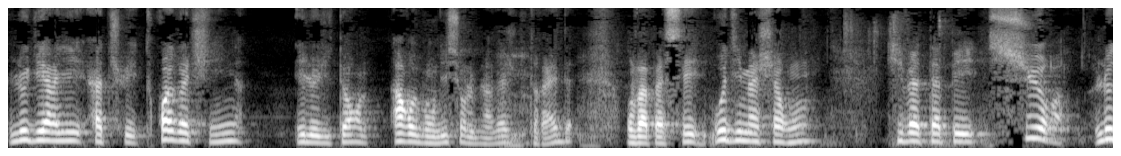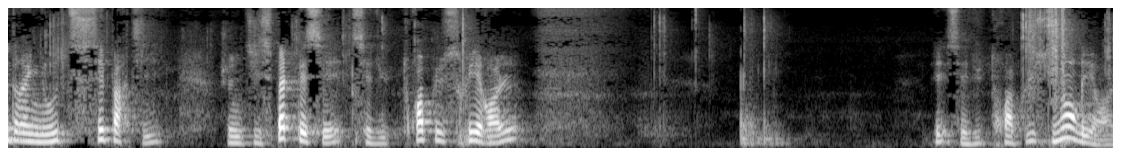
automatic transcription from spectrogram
Le guerrier a tué 3 Gretchen et le Litorne a rebondi sur le blindage du Dread. On va passer au Dimacharon qui va taper sur le Dragnut. C'est parti. Je n'utilise pas de PC, c'est du 3 plus reroll. Et c'est du 3 plus non reroll.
